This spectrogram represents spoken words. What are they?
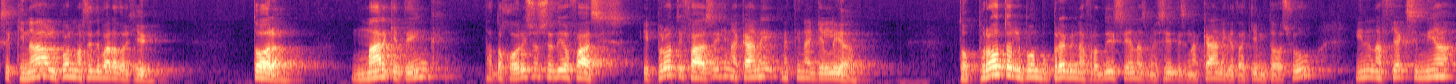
Ξεκινάω λοιπόν με αυτή την παραδοχή. Τώρα, marketing θα το χωρίσω σε δύο φάσεις. Η πρώτη φάση έχει να κάνει με την αγγελία. Το πρώτο λοιπόν που πρέπει να φροντίσει ένας μεσίτης να κάνει για το ακίνητό σου είναι να φτιάξει μια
